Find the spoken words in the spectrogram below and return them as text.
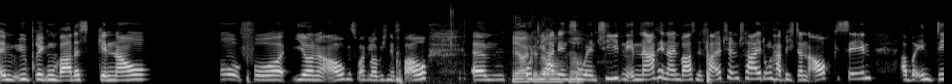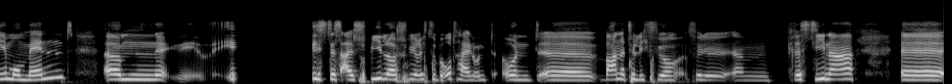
im Übrigen war das genau vor ihren Augen, es war glaube ich eine Frau, ähm, ja, und genau, die hat ihn ja. so entschieden. Im Nachhinein war es eine falsche Entscheidung, habe ich dann auch gesehen, aber in dem Moment ähm, ist es als Spieler schwierig zu beurteilen. Und, und äh, war natürlich für, für ähm, Christina äh,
